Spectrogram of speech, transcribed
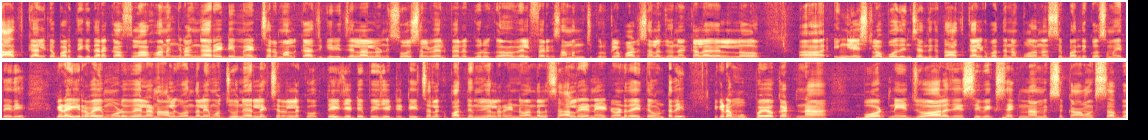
తాత్కాలిక భర్తీకి దరఖాస్తుల ఆహ్వానం రంగారెడ్డి మేడ్చర్ మల్కాజ్గిరి జిల్లాలోని సోషల్ వెల్ఫేర్ గురు వెల్ఫేర్కి సంబంధించి గురుకుల పాఠశాల జూనియర్ కళాశాలలో ఇంగ్లీష్ ఇంగ్లీష్లో బోధించేందుకు తాత్కాలిక బద్దన బోధన సిబ్బంది కోసం అయితే ఇది. ఇక్కడ ఇరవై మూడు వేల నాలుగు వందల ఏమో జూనియర్ లెక్చరర్లకు టీజీటీ పీజీటీ టీచర్లకు పద్దెనిమిది వేల రెండు వందల శాలరీ అనేటువంటిది అయితే ఉంటుంది. ఇక్కడ ముప్పై ఒకటిన botany zoology civics economics commerce sub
